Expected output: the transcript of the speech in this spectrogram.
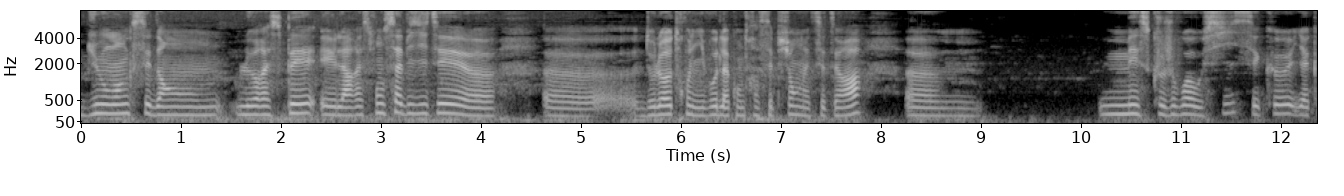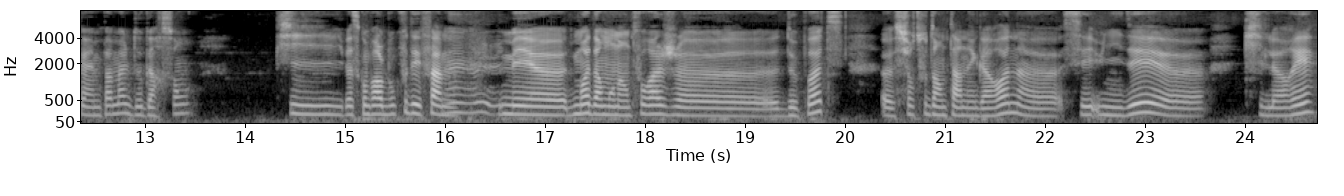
du moment que c'est dans le respect et la responsabilité euh, euh, de l'autre au niveau de la contraception, etc. Euh, mais ce que je vois aussi, c'est qu'il y a quand même pas mal de garçons qui. Parce qu'on parle beaucoup des femmes, mais euh, moi, dans mon entourage de potes, surtout dans Tarn-et-Garonne, c'est une idée qui leur est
